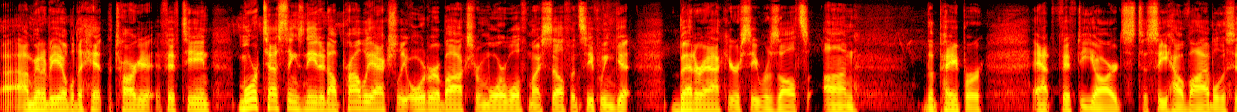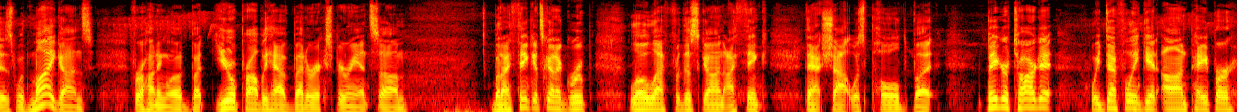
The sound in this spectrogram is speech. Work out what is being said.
I'm going to be able to hit the target at 15. More testing's needed. I'll probably actually order a box from Warwolf myself and see if we can get better accuracy results on the paper at 50 yards to see how viable this is with my guns for hunting load. But you'll probably have better experience. Um, but I think it's going to group low left for this gun. I think that shot was pulled, but bigger target. We definitely get on paper.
